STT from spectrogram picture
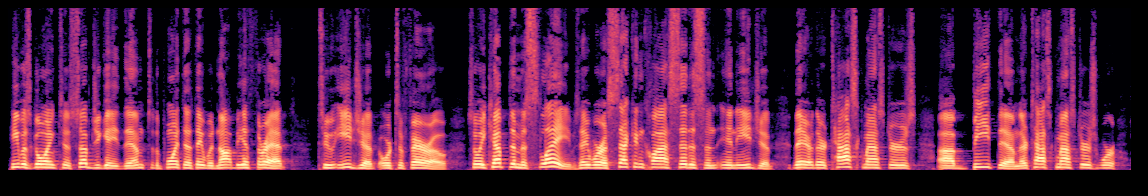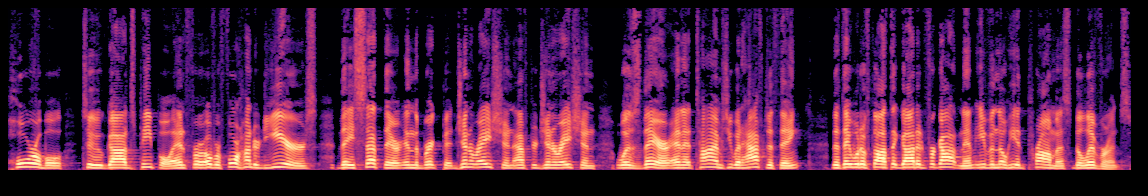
He was going to subjugate them to the point that they would not be a threat to Egypt or to Pharaoh. So he kept them as slaves. They were a second class citizen in Egypt. Their, their taskmasters uh, beat them. Their taskmasters were horrible to God's people. And for over 400 years, they sat there in the brick pit. Generation after generation was there. And at times, you would have to think that they would have thought that God had forgotten them, even though he had promised deliverance.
